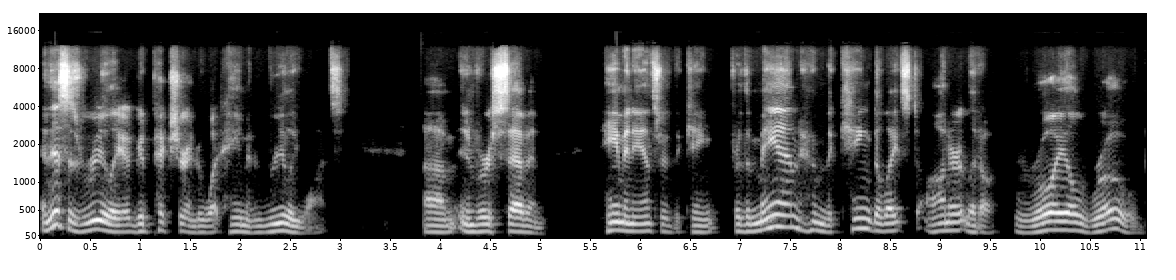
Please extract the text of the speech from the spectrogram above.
and this is really a good picture into what Haman really wants. Um, in verse seven, Haman answered the king, For the man whom the king delights to honor, let a royal robe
